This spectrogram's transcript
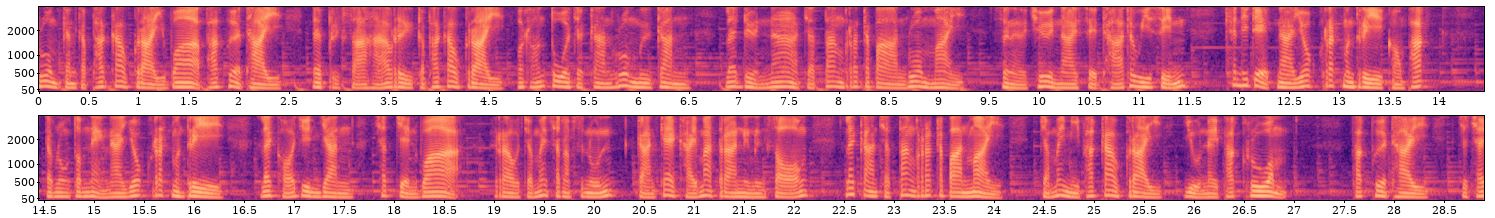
ร่วมกันกับพรรคก้าวไกลว่าพรรคเพื่อไทย ได้ปรึกษาหารือกับพรรคก้าวไกลว่าถอนตัวจากการร่วมมือกัน และเดินหน้าจะตั้งรัฐบาลร่วมใหม่ เสนอชื่อนายเศรษฐาทวีสินแคนดิเดตนายกรัฐมนตรีของพรรคดำรงตำแหน่งนายกรัฐมนตรี และขอยืนยันชัดเจนว่า เราจะไม่สนับสนุนการแก้ไขมาตรา1นึและการจัดตั้งรัฐบาลใหม่ จะไม่มีพรรคก้าวไกลอยู่ในพรรคร่วม พักเพื่อไทยจะใช้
